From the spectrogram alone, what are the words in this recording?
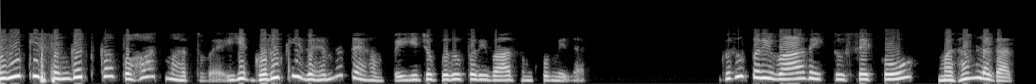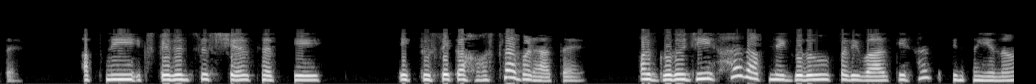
गुरु की संगत का बहुत महत्व है। ये गुरु की रहमत है हम पे। ये जो गुरु परिवार हमको मिला है। गुरु परिवार एक दूसरे को मरहम लगाता है। अपने एक्सपीरियंसेस शेयर करके एक दूसरे का हौसला बढ़ाता है। और गुरु जी हर अपने गुरु परिवार के हर यू नो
